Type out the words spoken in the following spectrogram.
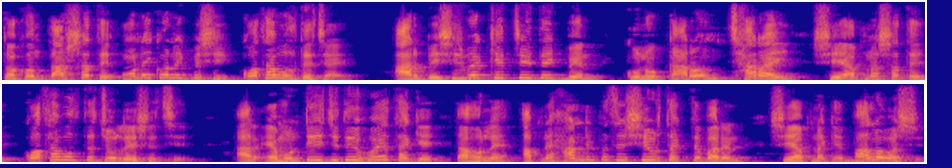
তখন তার সাথে অনেক অনেক বেশি কথা বলতে চায়। আর বেশিরভাগ ক্ষেত্রেই দেখবেন, কোনো কারণ ছাড়াই সে আপনার সাথে কথা বলতে চলে এসেছে। আর এমনটি যদি হয়ে থাকে, তাহলে আপনি হান্ড্রেড পার্সেন্ট শিওর থাকতে পারেন, সে আপনাকে ভালোবাসে।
